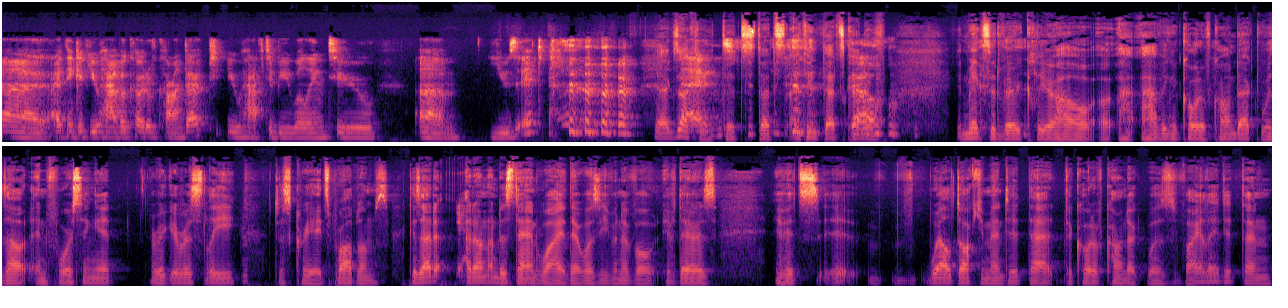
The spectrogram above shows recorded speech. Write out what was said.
uh, I think if you have a code of conduct, you have to be willing to um, use it. yeah, exactly. And that's that's. I think that's kind so. of. It makes it very clear how uh, having a code of conduct without enforcing it rigorously just creates problems. Because I, yeah. I don't understand why there was even a vote. If there's if it's uh, well documented that the code of conduct was violated, then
